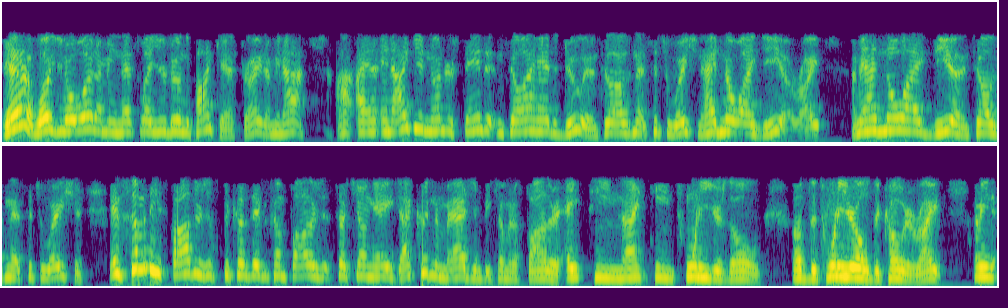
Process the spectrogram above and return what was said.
Yeah, well, you know what? I mean, that's why you're doing the podcast, right? I mean, I, I, and I didn't understand it until I had to do it, until I was in that situation. I had no idea, right? I mean, I had no idea until I was in that situation. And some of these fathers, it's because they become fathers at such young age. I couldn't imagine becoming a father at 18, 19, 20 years old of the 20 year old Dakota, right? I mean,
